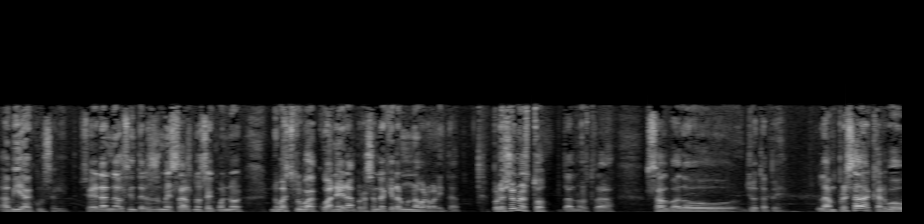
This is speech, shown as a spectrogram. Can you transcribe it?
havia aconseguit. O sigui, eren els interessos més alts, no sé quan, no, no vaig trobar quan eren, però sembla que eren una barbaritat. Però això no és tot del nostre Salvador JP. L'empresa de carbó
